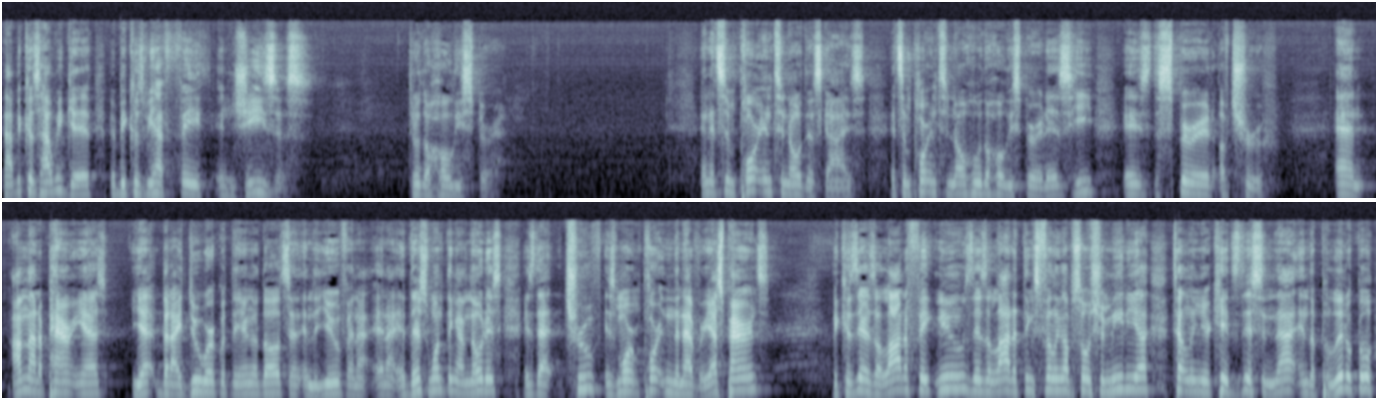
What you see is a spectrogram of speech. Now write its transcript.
not because how we give, but because we have faith in Jesus through the Holy Spirit. And it's important to know this, guys. It's important to know who the Holy Spirit is. He is the Spirit of truth. And I'm not a parent yet, yet but I do work with the young adults and, and the youth. And, I, and I, there's one thing I've noticed is that truth is more important than ever. Yes, parents? because there's a lot of fake news there's a lot of things filling up social media telling your kids this and that in the political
